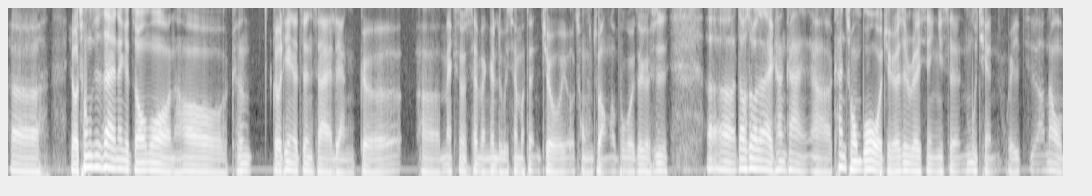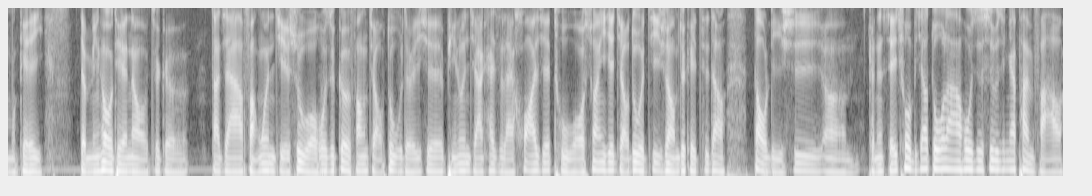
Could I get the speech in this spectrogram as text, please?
呃有冲刺赛那个周末，然后可能隔天的正赛两个呃 Max Verstappen 跟 Lewis Hamilton 就有冲撞了。不过这个是呃到时候再来看看啊、看重播，我觉得是 racing incident，目前为止啊，那我们可以。等明后天哦，这个大家访问结束哦，或是各方角度的一些评论家开始来画一些图哦，算一些角度的计算，我们就可以知道到底是呃，可能谁错比较多啦，或是是不是应该判罚哦。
